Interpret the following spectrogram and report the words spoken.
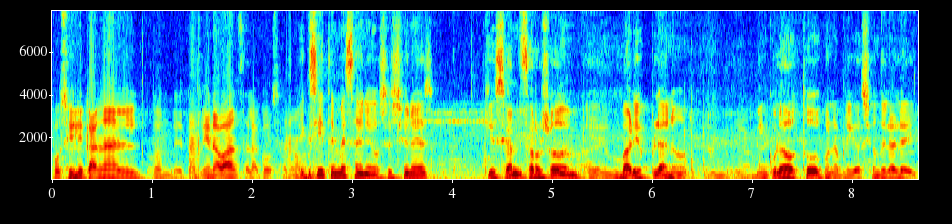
posible canal donde también avanza la cosa. ¿no? Existen mesas de negociaciones que se han desarrollado en varios planos, vinculados todos con la aplicación de la ley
